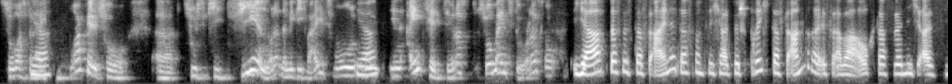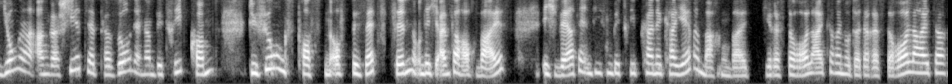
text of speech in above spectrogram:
Sowas vielleicht ja. im Vorfeld schon äh, zu skizzieren, oder? Damit ich weiß, wo ja. ich ihn einsetze, oder? So meinst du, oder? So. Ja, das ist das eine, dass man sich halt bespricht. Das andere ist aber auch, dass wenn ich als junge, engagierte Person in einen Betrieb komme, die Führungsposten oft besetzt sind und ich einfach auch weiß, ich werde in diesem Betrieb keine Karriere machen, weil die Restaurantleiterin oder der Restaurantleiter,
